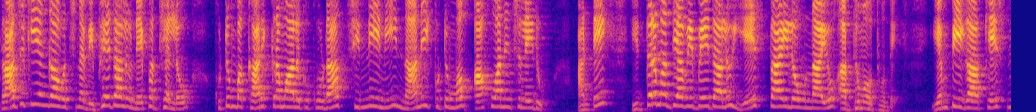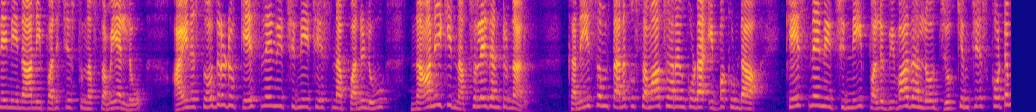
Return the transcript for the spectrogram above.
రాజకీయంగా వచ్చిన విభేదాలు నేపథ్యంలో కుటుంబ కార్యక్రమాలకు కూడా చిన్నీని నాని కుటుంబం ఆహ్వానించలేదు. అంటే ఇద్దరి మధ్య విభేదాలు ఏ స్థాయిలో ఉన్నాయో అర్థమవుతుంది. ఎంపీగా కేశినేని నాని పనిచేస్తున్న సమయంలో ఆయన సోదరుడు కేశినేని చిన్ని చేసిన పనులు నానికి నచ్చలేదంటున్నారు. కనీసం తనకు సమాచారం కూడా ఇవ్వకుండా కేశినేని చిన్ని పలు వివాదాల్లో జోక్యం చేసుకోవటం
